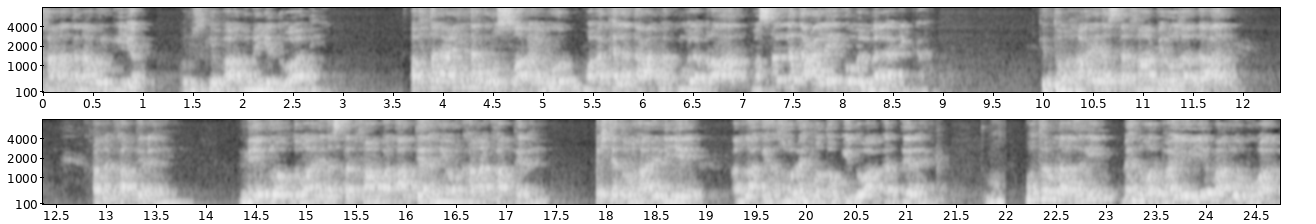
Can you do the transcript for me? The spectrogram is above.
کھانا تناول کیا اور اس کے بعد انہیں یہ دعا دی۔ افطر عندكم الصائمون واكل طعامكم الابرار وصلت عليكم الملائکہ۔ کہ تمہارے دسترخوان پہ روزہ دار کھانا کھاتے رہیں نیک لوگ تمہارے دسترخوان پر آتے رہیں اور کھانا کھاتے رہیں۔ رشتے تمہارے لیے اللہ کے حضور رحمتوں کی دعا کرتے رہیں۔ محترم ناظرین، بہنوں اور بھائیوں، یہ معلوم ہوا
